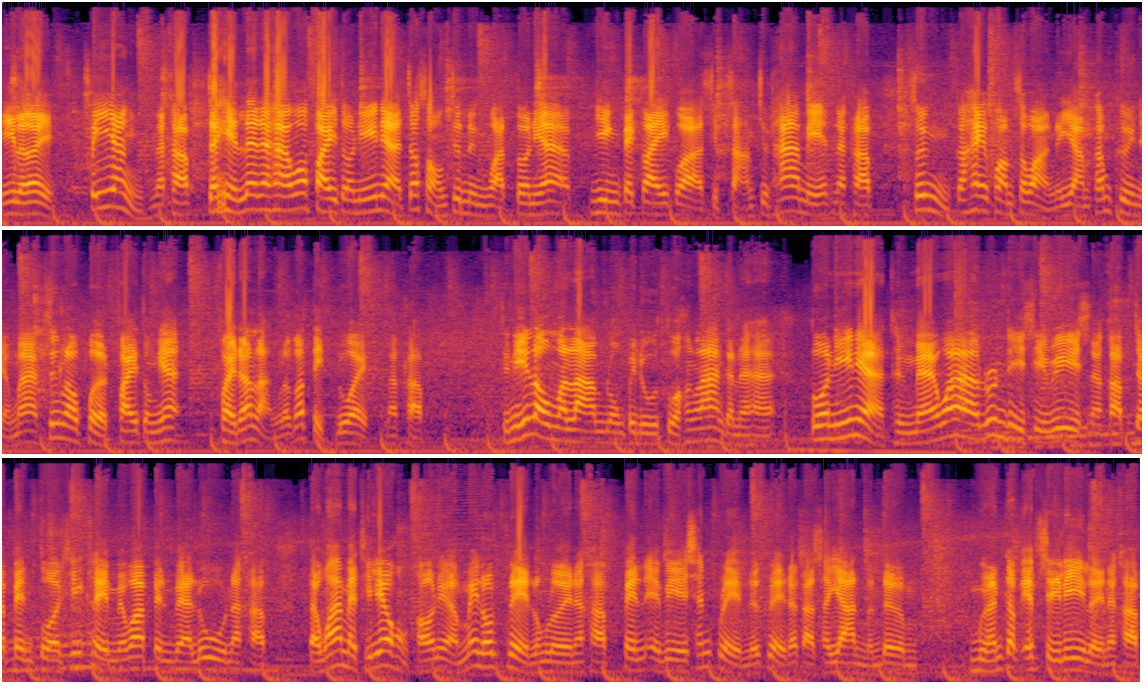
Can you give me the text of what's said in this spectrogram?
นี่เลยเปี้ยงนะครับ จะเห็นเลยนะฮะว่าไฟตัวนี้เนี่ยเจ้า 2.1 วัตต์ตัวนี้ยิงไปไกลกว่า 13.5 เมตรนะครับ ซึ่งก็ให้ความสว่างในยามค่ำคืนอย่างมาก ซึ่งเราเปิดไฟตรงนี้ไฟด้านหลังแล้วก็ติดด้วยนะครับ ทีนี้เรามาลามลงไปดูตัวข้างล่างกันนะฮะ ตัวนี้เนี่ยถึงแม้ว่ารุ่น D series นะครับจะเป็นตัวที่เคลมไว้ว่าเป็น value นะครับแต่ว่า material ของเขาเนี่ยไม่ลดเกรดลงเลยนะครับ เป็น aviation grade หรือเกรดอากาศยานเหมือนเดิม เหมือนกับ F series เลยนะครับ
